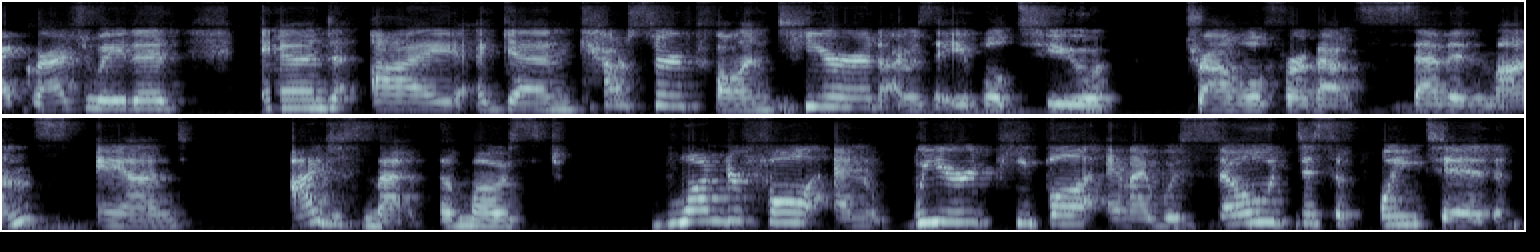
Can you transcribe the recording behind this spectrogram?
I graduated. And I, again, couch surfed, volunteered. I was able to travel for about seven months. And I just met the most wonderful and weird people. And I was so disappointed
